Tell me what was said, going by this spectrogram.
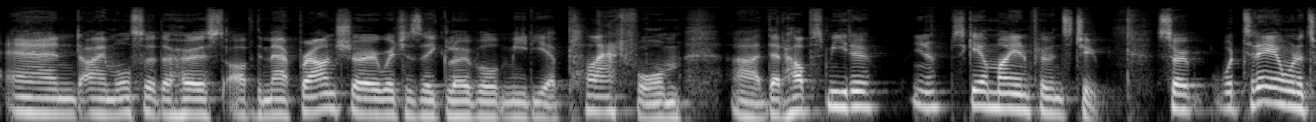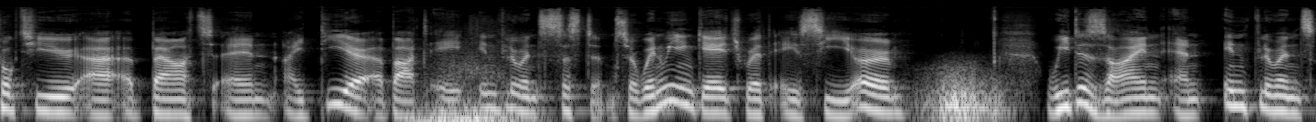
And I'm also the host of The Matt Brown Show, which is a global media platform uh, that helps me to you know scale my influence too so what today i want to talk to you uh, about an idea about a influence system so when we engage with a ceo we design an influence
